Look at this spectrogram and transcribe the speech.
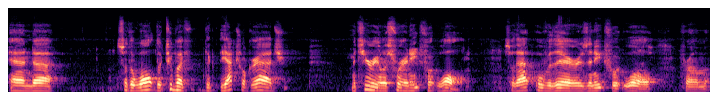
and uh, so the wall, the two by the, the actual garage material is for an eight foot wall. So that over there is an eight foot wall from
